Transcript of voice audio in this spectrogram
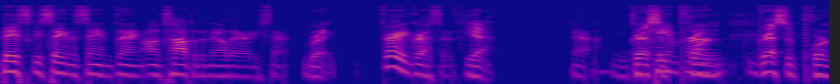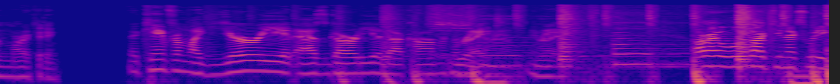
basically saying the same thing on top of the mail they already sent. Right. Very aggressive. Yeah. Yeah. Aggressive came porn. from- aggressive porn marketing. It came from like Yuri at Asgardia.com or something. Right. Anyway. Right. All right. Well, we'll talk to you next week.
